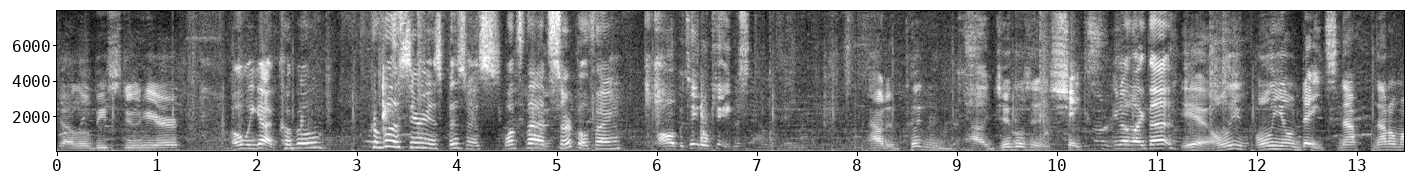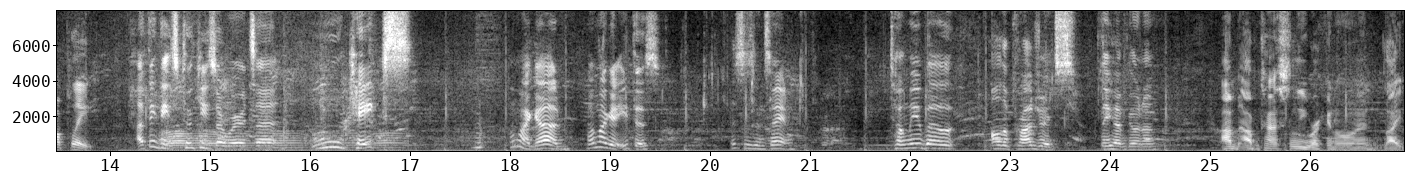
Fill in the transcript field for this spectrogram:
Got a little beef stew here. Oh, we got Coco. Coco is serious business. What's that circle thing? Oh, potato cakes. How the pudding, how it jiggles and shakes. You know, like that? Yeah, only only on dates, not not on my plate. I think these cookies are where it's at. Ooh, cakes. Oh my god, how am I gonna eat this? This is insane. Tell me about all the projects that you have going on. I'm, I'm constantly working on like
